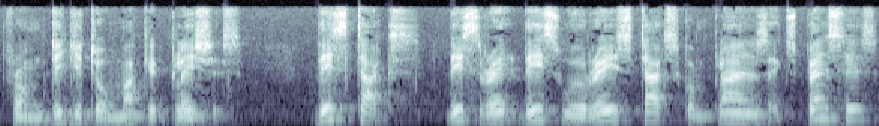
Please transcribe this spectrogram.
from digital marketplaces. This tax, this, this will raise tax compliance expenses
